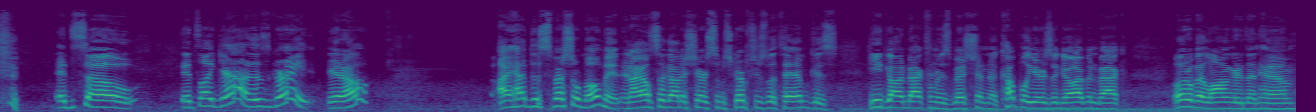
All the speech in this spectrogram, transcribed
and so it's like, yeah, this is great, you know? I had this special moment, and I also got to share some scriptures with him because he had gone back from his mission a couple years ago. I've been back a little bit longer than him.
